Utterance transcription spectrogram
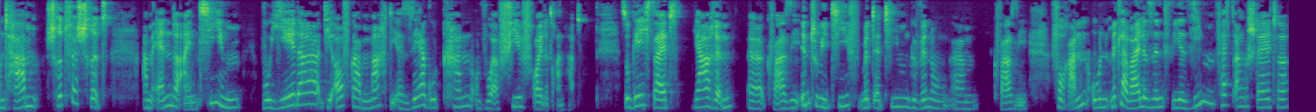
und haben Schritt für Schritt am Ende ein Team, wo jeder die Aufgaben macht, die er sehr gut kann und wo er viel Freude dran hat. So gehe ich seit Jahren äh, quasi intuitiv mit der Teamgewinnung ähm, quasi voran. Und mittlerweile sind wir sieben Festangestellte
